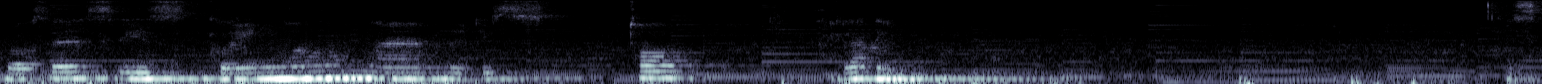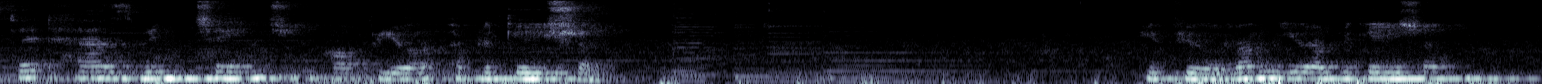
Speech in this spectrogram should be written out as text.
process is going on and it is stopped running state has been changed of your application. If you run your application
